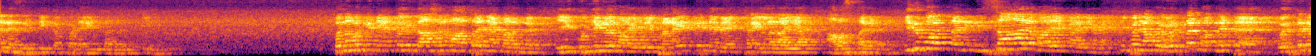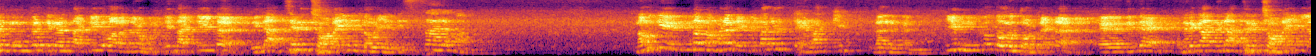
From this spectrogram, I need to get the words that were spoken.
തന്നെ സൃഷ്ടിക്കപ്പെടേണ്ടത് ഇപ്പൊ നമുക്ക് നേരത്തെ ഒരു ഉദാഹരണം മാത്രം ഞാൻ പറഞ്ഞത്. ഈ കുഞ്ഞുങ്ങളുമായിട്ട് ഈ പ്രണയത്തിന്റെ മേഖലയുള്ളതായ അവസ്ഥകൾ. ഇതുപോലെ തന്നെ നിസ്സാരമായ കാര്യം ഇപ്പൊ ഞാൻ ഒരു ഒരുത്തൻ വന്നിട്ട് ഒരുത്തന്റെ മൂക്കത്ത് ഇങ്ങനെ തട്ടിയിട്ട് പറഞ്ഞു ഈ തട്ടിയിട്ട് നിന്റെ അച്ഛന് ചൊടയുണ്ടോ നിസ്സാരമാണ് നമുക്ക് എന്താ നമ്മുടെ രക്തങ്ങൾ തിളക്കി ഇതെടുക്കണം ഈ മൂക്കത്തൊന്ന് തൊട്ടിട്ട് നിന്റെ നിനക്ക് നിന്റെ അച്ഛന് ചൊടയില്ല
